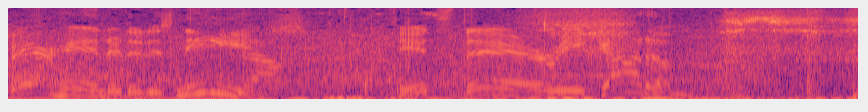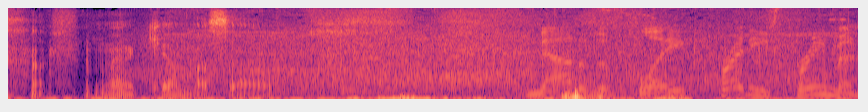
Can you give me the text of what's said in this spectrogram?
Barehanded at his knees. It's there. He got him. I'm gonna kill myself. Now to the plate, Freddie Freeman.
